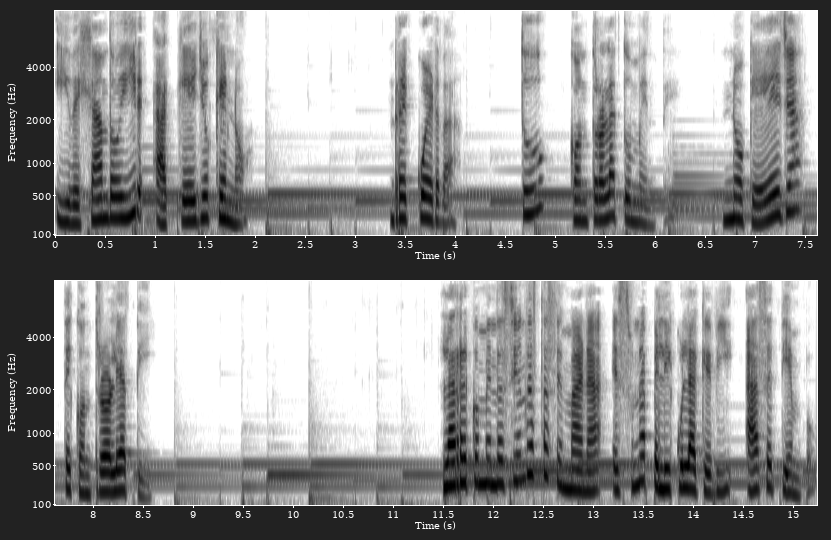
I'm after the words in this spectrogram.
y dejando ir aquello que no. Recuerda, tú controla tu mente, no que ella te controle a ti. La recomendación de esta semana es una película que vi hace tiempo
